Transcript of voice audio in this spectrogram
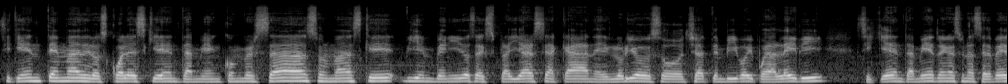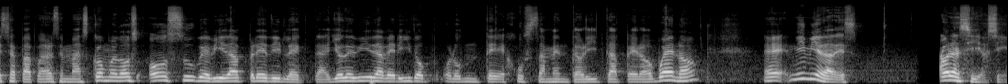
Si tienen temas de los cuales quieren también conversar, son más que bienvenidos a explayarse acá en el glorioso chat en vivo y por la Lady. Si quieren también tengas una cerveza para ponerse más cómodos o su bebida predilecta. Yo debí de haber ido por un té justamente ahorita, pero bueno, eh, ni mi edades. Ahora sí o sí.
